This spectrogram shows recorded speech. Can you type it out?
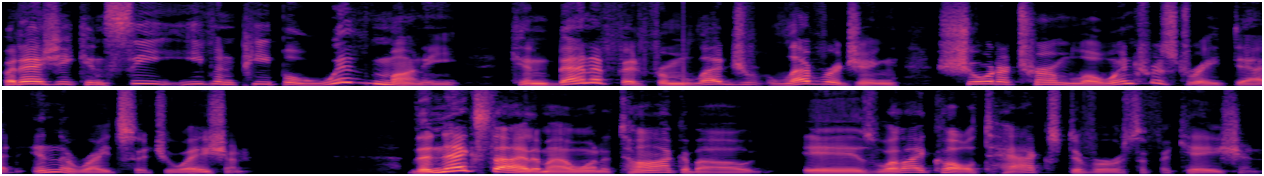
But as you can see, even people with money can benefit from leveraging shorter term low interest rate debt in the right situation. The next item I want to talk about is what I call tax diversification.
